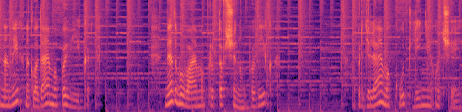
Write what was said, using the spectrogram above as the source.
на них накладаємо повіки. Не забуваємо про товщину повік. Определяємо кут лінії очей.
